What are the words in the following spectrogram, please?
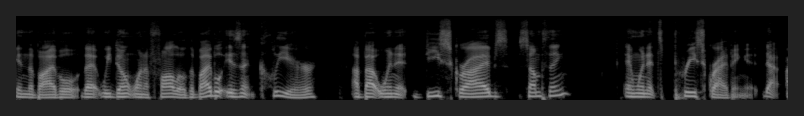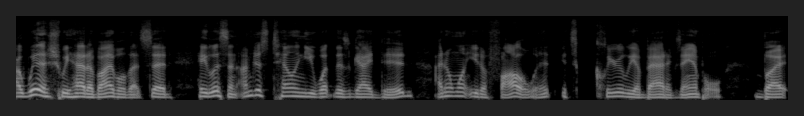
in the Bible that we don't want to follow. The Bible isn't clear about when it describes something and when it's prescribing it. Now, I wish we had a Bible that said, hey, listen, I'm just telling you what this guy did. I don't want you to follow it. It's clearly a bad example, but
